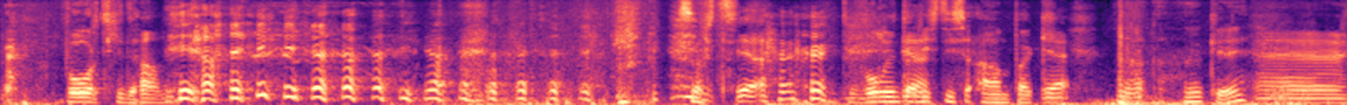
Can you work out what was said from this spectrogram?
voortgedaan. Ja. ja. Een soort ja. voluntaristische aanpak. Ja. ja Oké. Okay. Uh, eh,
